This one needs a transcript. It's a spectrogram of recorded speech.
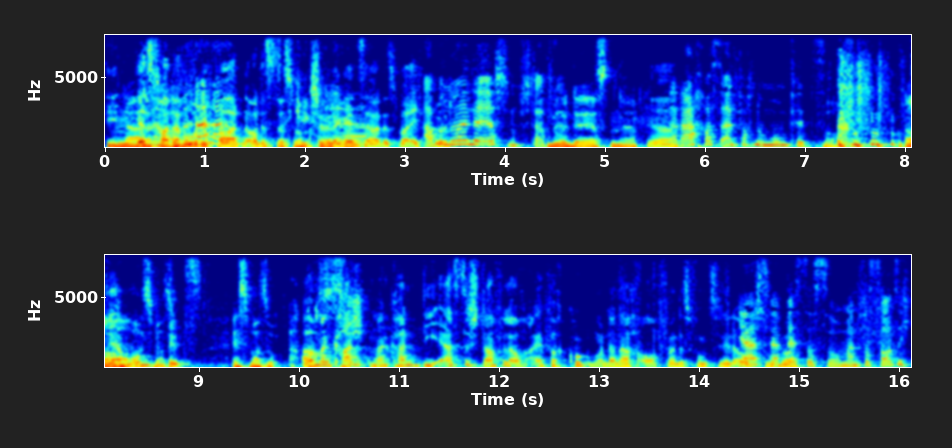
Die, Ja, das genau. war der rote Faden. Oh, das, Das das krieg schon cool. wieder Ja. Gänsehaut. Das war echt Aber cool. nur in der ersten Staffel. Nur in der ersten, ja. ja. Danach war es einfach nur Mumpitz. Wow. Der Oh, Mumpitz. Es war so ach Aber man kann, so man kann die erste Staffel auch einfach gucken und danach aufhören. Das funktioniert Ja, auch es wäre super. besser so. Man versaut sich.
